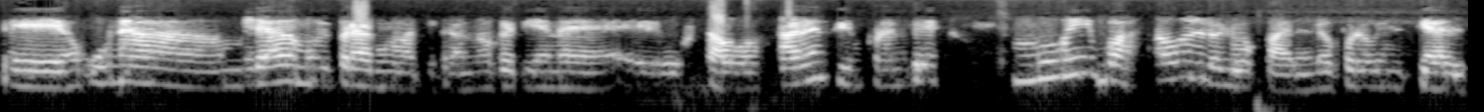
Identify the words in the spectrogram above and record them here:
Eh, una mirada muy pragmática ¿no? que tiene eh, Gustavo Sáenz y un frente muy basado en lo local, en lo provincial.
